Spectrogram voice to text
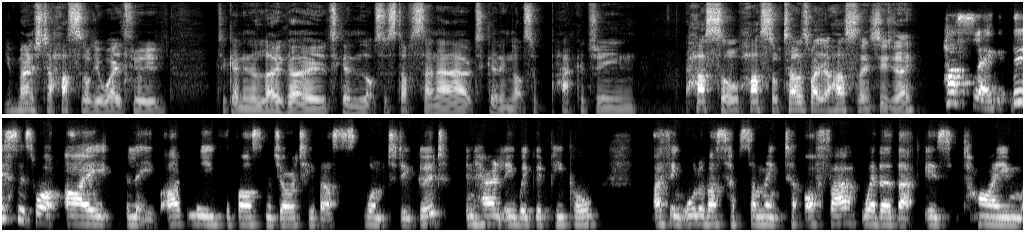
You managed to hustle your way through to getting a logo, to getting lots of stuff sent out, to getting lots of packaging. Hustle, hustle. Tell us about your hustling, CJ hustling this is what i believe. I believe the vast majority of us want to do good. Inherently we're good people. I think all of us have something to offer whether that is time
